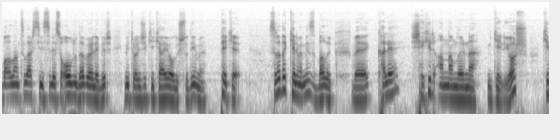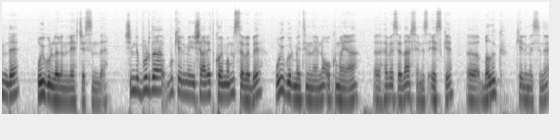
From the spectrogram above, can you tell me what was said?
bağlantılar silsilesi oldu da böyle bir mitolojik hikaye oluştu değil mi? Peki sıradaki kelimemiz balık ve kale şehir anlamlarına geliyor. Kimde? Uygurların lehçesinde. Şimdi burada bu kelimeye işaret koymamız sebebi Uygur metinlerini okumaya e, heves ederseniz eski e, balık kelimesini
